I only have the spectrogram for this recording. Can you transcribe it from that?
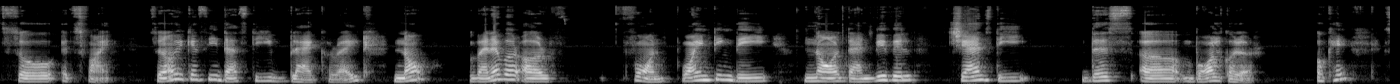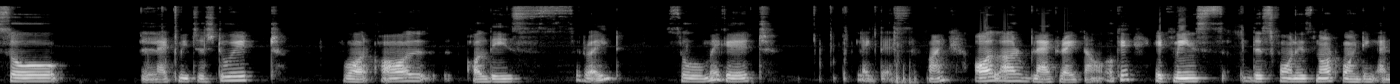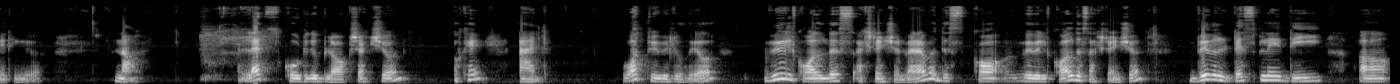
So it's fine so now you can see that's the black right? Now whenever our phone pointing the north then we will change the this uh, ball color. Okay? So let me just do it for all all these right? So make it like this. Fine. All are black right now. Okay? It means this phone is not pointing anything here. Now let's go to the block section okay? And what we will do here we will call this extension. Whenever this call we will call this extension we will display the uh,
